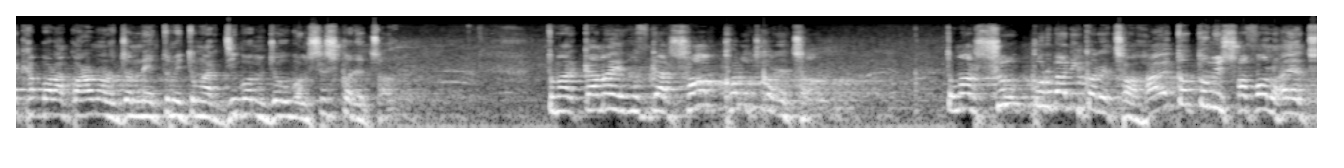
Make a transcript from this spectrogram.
লেখাপড়া করানোর জন্য তুমি তোমার জীবন যৌবন শেষ করেছ। তোমার কামাই, রোজগার সব খরচ করেছ। তোমার সুখ কোরবানি করেছ। হয়তো তুমি সফল হয়েছ।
